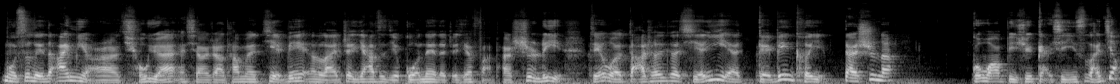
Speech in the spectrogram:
穆斯林的埃米尔求援，想让他们借兵来镇压自己国内的这些反叛势力。结果达成一个协议，给兵可以，但是呢。国王必须改信伊斯兰教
